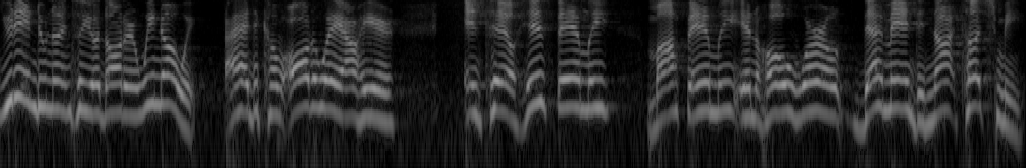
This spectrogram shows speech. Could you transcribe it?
you didn't do nothing to your daughter, and we know it. I had to come all the way out here and tell his family, my family, and the whole world that man did not touch me.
